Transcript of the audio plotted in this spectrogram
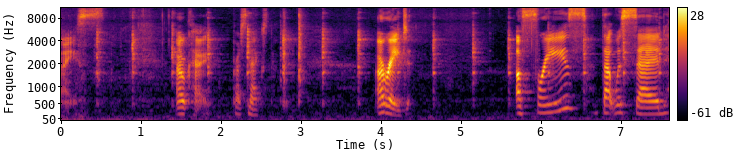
Nice. Okay. Press next. All right. A phrase that was said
